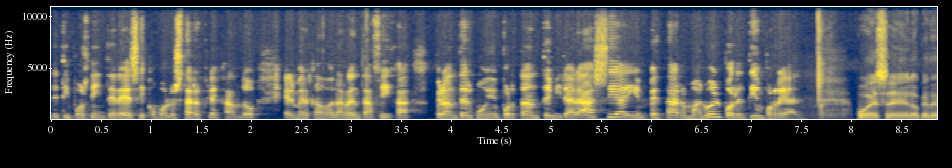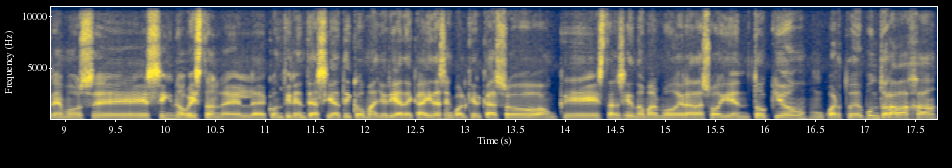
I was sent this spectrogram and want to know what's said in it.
de tipos de interés y cómo lo está reflejando el mercado de la renta fija. Pero antes, muy importante, mirar a Asia y empezar, Manuel, por el tiempo real. Pues eh, lo que tenemos eh, es signo visto en el continente asiático, mayoría de caídas en cualquier caso, aunque están siendo más moderadas hoy en Tokio, un cuarto de punto a la baja.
